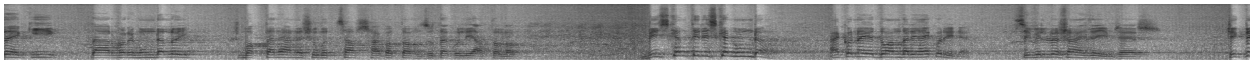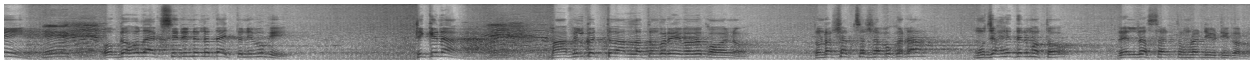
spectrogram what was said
যে কি তারপরে হুন্ডা লই বক্তারে আনে শুভেচ্ছা স্বাগতম জুতাকুলি আতলত বিশ খান তিরিশ খান হুন্ডা। এখন এই দোয়ানদারি আয় করি না। সিভিল বেশন আয় যাই শেষ। ঠিক নেই? অজ্ঞ হলে অ্যাক্সিডেন্ট হলে দায়িত্ব নিব কি? ঠিক না মাহফিল করতে আল্লাহ তোমার এভাবে কয় না। তোমরা স্বেচ্ছাসেবকরা মুজাহিদের মতো রেল রাস্তায় তোমরা ডিউটি করো।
